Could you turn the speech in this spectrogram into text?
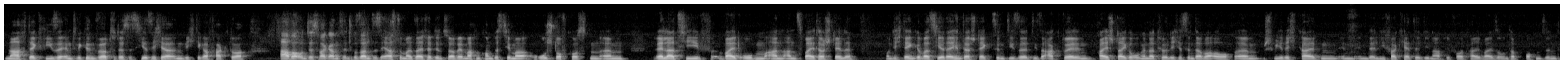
nach der Krise entwickeln wird. Das ist hier sicher ein wichtiger Faktor. Aber, und das war ganz interessant, das erste Mal, seit wir den Survey machen, kommt das Thema Rohstoffkosten. Ähm, relativ weit oben an, an zweiter Stelle. Und ich denke, was hier dahinter steckt, sind diese, diese aktuellen Preissteigerungen natürlich. Es sind aber auch ähm, Schwierigkeiten in, in der Lieferkette, die nach wie vor teilweise unterbrochen sind.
